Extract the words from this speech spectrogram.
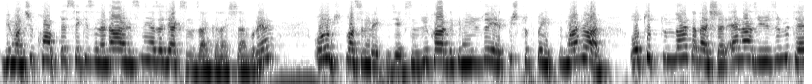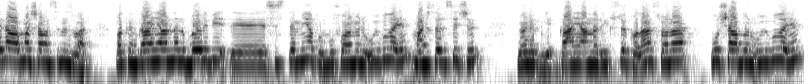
bir maçı komple 8'ine de aynısını yazacaksınız arkadaşlar buraya. Onun tutmasını bekleyeceksiniz. Yukarıdakinin %70 tutma ihtimali var. O tuttuğunda arkadaşlar en az 120 TL alma şansınız var. Bakın ganyanları böyle bir e, sistemi yapın. Bu formülü uygulayın. Maçları seçin. Böyle ganyanları yüksek olan sonra bu şablonu uygulayın.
